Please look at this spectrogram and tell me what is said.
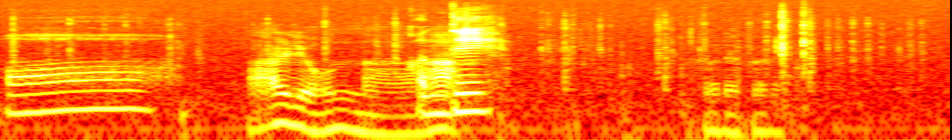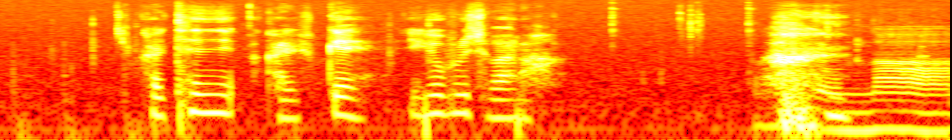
아 빨리 온나. 안디 그래, 그래. 갈 테니 갈게. 이겨 부리지 마라. 빨리 온나.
